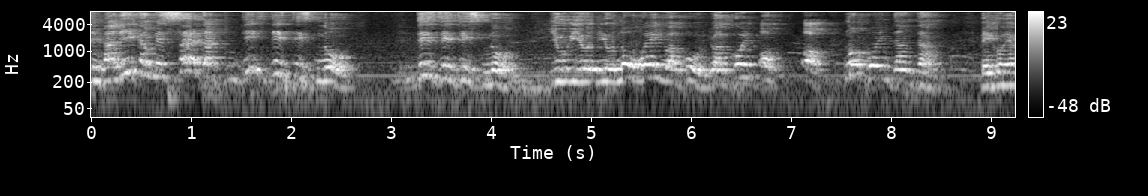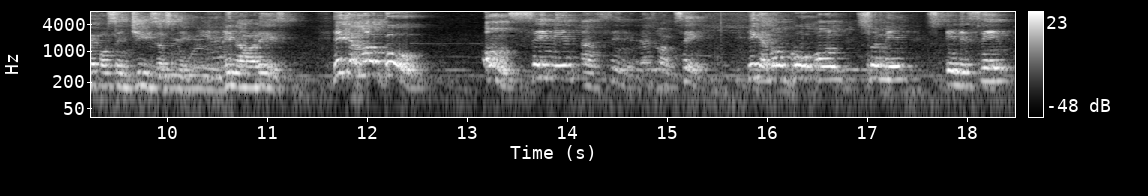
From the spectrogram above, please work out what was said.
And it can be said that this, this, this, no. This, this, this, no. You, you, you know where you are going. You are going up, up, not going down, down. May God help us in Jesus' name in our days. He cannot go on sinning and sinning. That's what I'm saying. He cannot go on swimming in the sin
